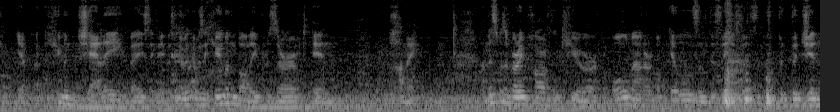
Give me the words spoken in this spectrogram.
hu- yeah, a human jelly. Basically, it was, it was, it was a human body preserved in honey. And this was a very powerful cure for all manner of ills and diseases. the, the jinn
